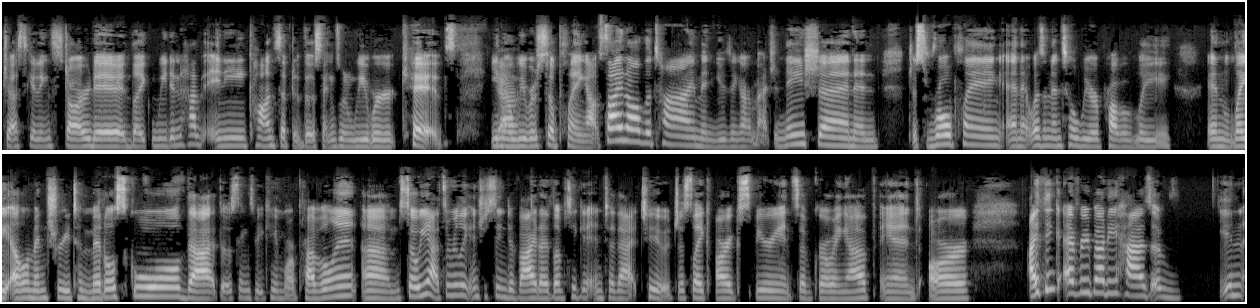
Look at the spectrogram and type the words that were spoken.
just getting started. Like we didn't have any concept of those things when we were kids. You yeah. know, we were still playing outside all the time and using our imagination and just role playing. And it wasn't until we were probably in late elementary to middle school that those things became more prevalent. Um, so yeah, it's a really interesting divide. I'd love to get into that too. Just like our experience of growing up and our I think everybody has a in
